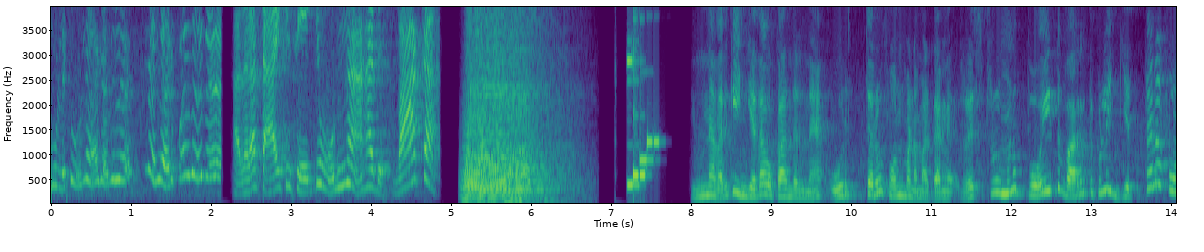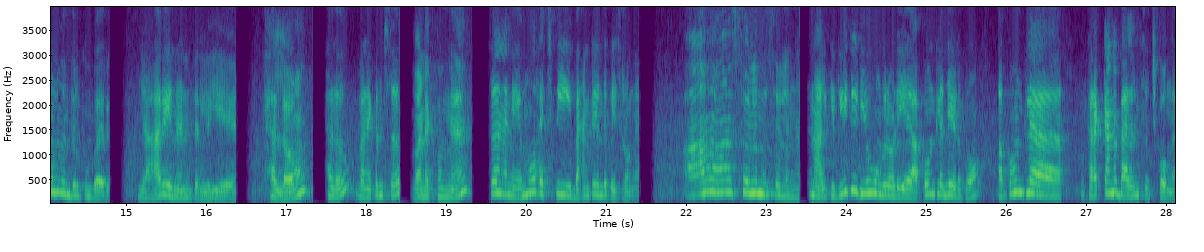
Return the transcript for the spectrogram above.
உங்களுக்கு ஒன்றும் ஆகாதுல்ல. நல்லா இருப்பா அதெல்லாம் தாய்க்கு சேய்க்கு ஒன்றும் ஆகாது. வாக்கா. இன்ன வரைக்கும் இங்கே தான் உட்காந்துருந்தேன் ஒருத்தரும் ஃபோன் பண்ண மாட்டாங்க. ரெஸ்ட் ரூம்னு போயிட்டு வர்றதுக்குள்ள எத்தனை ஃபோன் வந்திருக்கும் பாரு. யாரு என்னன்னு தெரியலையே. ஹலோ ஹலோ வணக்கம் சார் வணக்கங்க. சார் நாங்கள் எம்ஓஹெச்பி பேங்க்லேருந்து பேசுகிறோங்க ஆ சொல்லுங்க சொல்லுங்க. நாளைக்கு வீட்டு உங்களுடைய அக்கௌண்ட்லேருந்து எடுப்போம். அக்கௌண்ட்ல கரெக்டான பேலன்ஸ் வச்சுக்கோங்க.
